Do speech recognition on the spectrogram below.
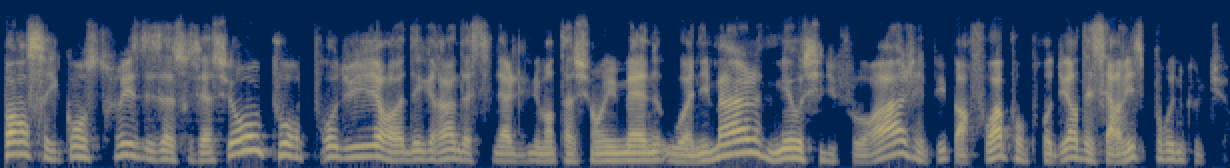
pensent, ils construisent des associations pour produire des grains destinés à l'alimentation humaine ou animale, mais aussi du fourrage, et puis parfois pour produire des services pour une culture.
